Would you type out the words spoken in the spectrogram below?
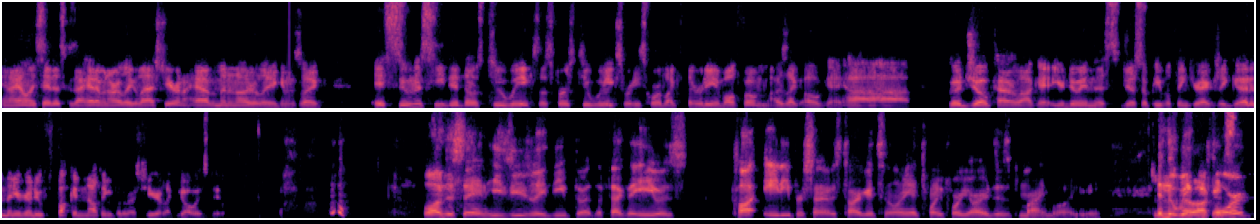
and I only say this because I had him in our league last year, and I have him in another league, and it's like as soon as he did those two weeks, those first two weeks where he scored like thirty in both of them, I was like, okay, ha ha. Good joke, Tyler Lockett. You're doing this just so people think you're actually good, and then you're gonna do fucking nothing for the rest of the year like you always do. Well, I'm just saying he's usually a deep threat. The fact that he was caught 80% of his targets and only had 24 yards is mind blowing to me. In the week before,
